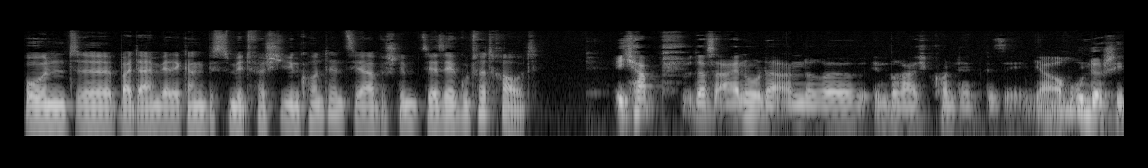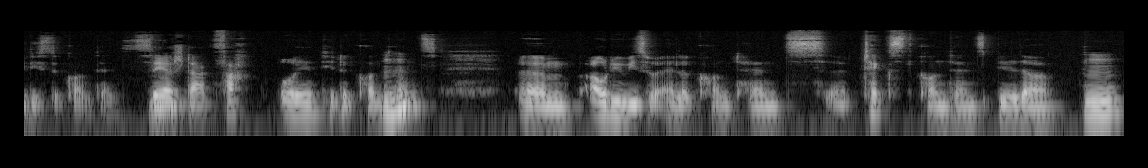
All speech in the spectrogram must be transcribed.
Und äh, bei deinem Werdegang bist du mit verschiedenen Contents ja bestimmt sehr, sehr gut vertraut. Ich habe das eine oder andere im Bereich Content gesehen. Ja, auch unterschiedlichste Contents. Sehr mhm. stark fach orientierte Contents, mhm. ähm, audiovisuelle Contents, äh, Text-Contents, Bilder, mhm.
